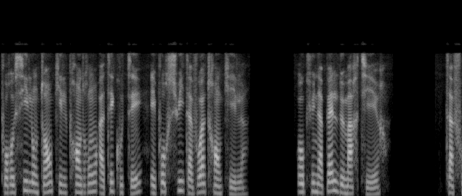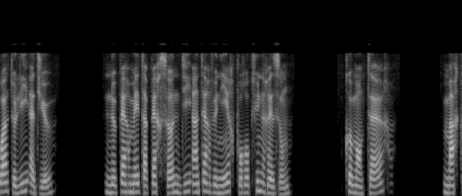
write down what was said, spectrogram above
pour aussi longtemps qu'ils prendront à t'écouter, et poursuis ta voix tranquille. Aucun appel de martyr. Ta foi te lie à Dieu. Ne permet à personne d'y intervenir pour aucune raison. Commentaire. Marc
